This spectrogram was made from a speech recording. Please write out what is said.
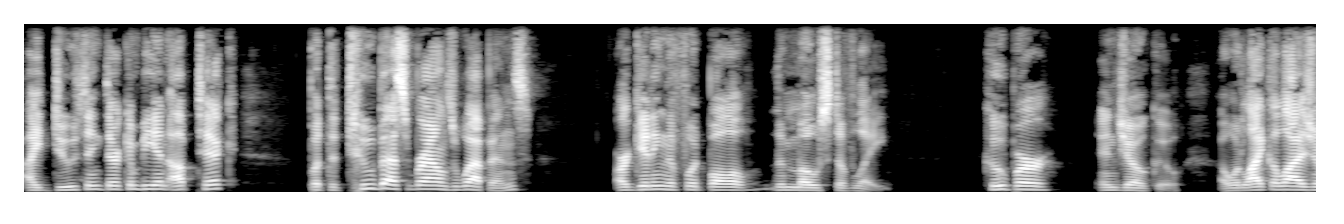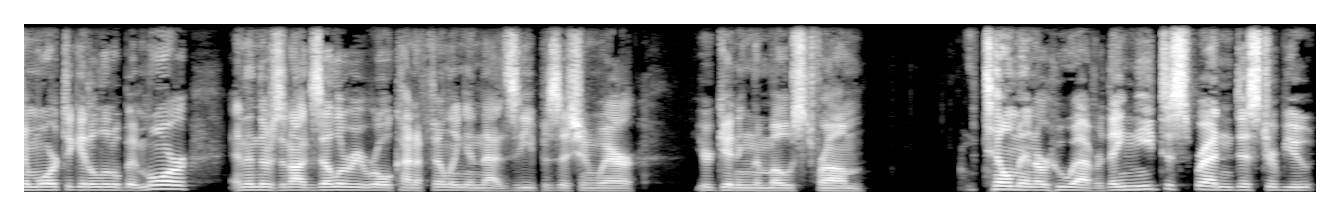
I do think there can be an uptick. But the two best Browns weapons are getting the football the most of late. Cooper and Njoku. I would like Elijah Moore to get a little bit more. And then there's an auxiliary role kind of filling in that Z position where you're getting the most from Tillman or whoever. They need to spread and distribute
